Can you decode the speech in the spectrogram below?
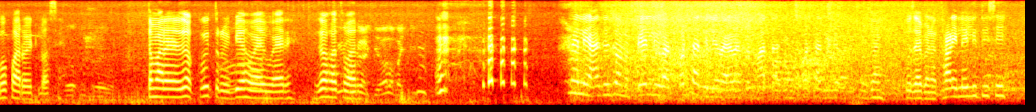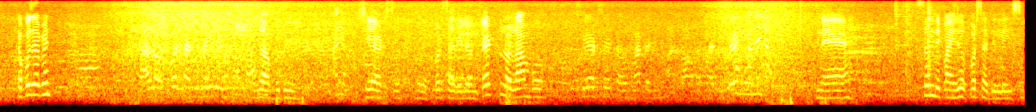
બફારો એટલો છે. તમારે જો કૂતરું બે હોય આવ્યું અરે જો હથવાર. ફેમિલી આજે જો અમે પહેલી વાર પ્રસાદી લેવા આવ્યા છે માતાજીની પ્રસાદી લેવા. જાય પૂજાબેને થાળી લઈ લીધી છે. કા પૂજાબેન? ચાલો પ્રસાદી લઈ લઈ જો આ બધું શેડ છે. પ્રસાદી લેવાનો. કેટલો લાંબો શેડ છે તો માતાજીની પ્રસાદી લઈ લઈ ને સંદીપ અહીં જો પ્રસાદી લઈ છે.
